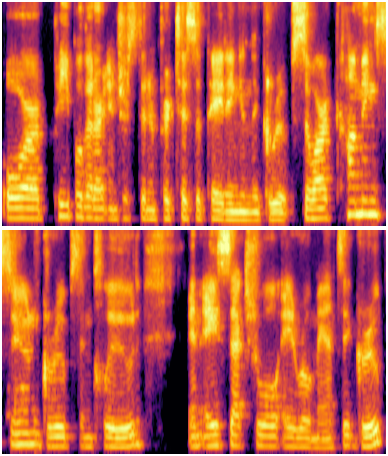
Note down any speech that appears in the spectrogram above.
or people that are interested in participating in the group. So our coming soon groups include an asexual aromantic group,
